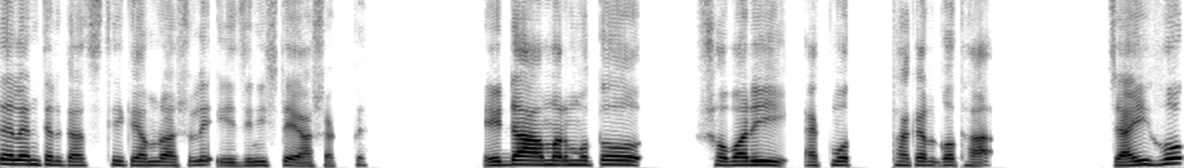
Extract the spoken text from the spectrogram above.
ট্যালেন্টের কাছ থেকে আমরা আসলে এই জিনিসটাই আশা রাখতে এটা আমার মতো সবারই একমত থাকার কথা। যাই হোক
